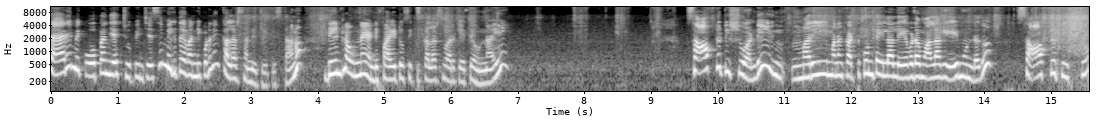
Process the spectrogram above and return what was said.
శారీ మీకు ఓపెన్ చేసి చూపించేసి మిగతావన్నీ కూడా నేను కలర్స్ అన్ని చూపిస్తాను. దీంట్లో ఉన్నాయండి ఫైవ్ టు సిక్స్ కలర్స్ వరకు అయితే ఉన్నాయి. సాఫ్ట్ టిష్యూ అండి. మరి మనం కట్టుకుంటే ఇలా లేవడం అలాగే ఏముండదు సాఫ్ట్ టిష్యూ.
